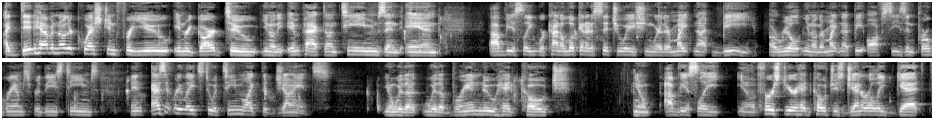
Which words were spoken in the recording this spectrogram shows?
I did have another question for you in regard to you know the impact on teams and and obviously we're kind of looking at a situation where there might not be a real you know there might not be off-season programs for these teams and as it relates to a team like the Giants you know with a with a brand new head coach you know obviously you know first year head coaches generally get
